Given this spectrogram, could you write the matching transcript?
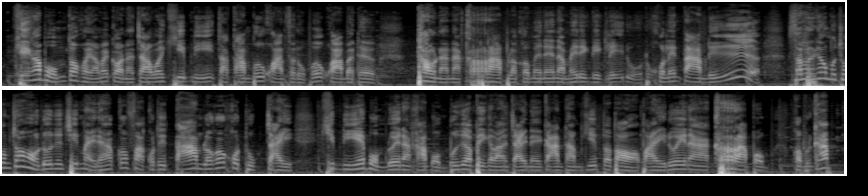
โอเคครับผม ต้องขอย้ำไว้ก่อนนะจ๊ะว่าคลิปนี้จะทำเพื่อความสนุกเพื่อความบันเทิง เท่านั้นนะครับ แล้วก็ไม่แนะนำให้เด็กๆเล่นดู ทุกคนเล่นตามหรือสำหรับเข้ามาชมช่องของโดนยนชินใหม่นะครับก็ฝากกดติดตามแล้วก็กดถูกใจคลิปนี้ให้ผมด้วยนะครับผมเพื่อเป็นกำลังใจในการทำคลิปต่อๆไปด้วยนะครับผมขอบคุณครับ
